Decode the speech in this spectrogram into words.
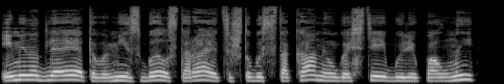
Именно для этого мисс Белл старается, чтобы стаканы у гостей были полны,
